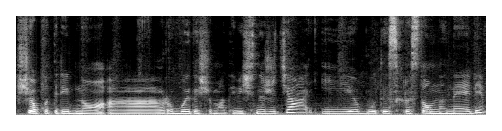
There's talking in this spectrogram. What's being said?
що потрібно робити, щоб мати вічне життя і бути з Христом на небі.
